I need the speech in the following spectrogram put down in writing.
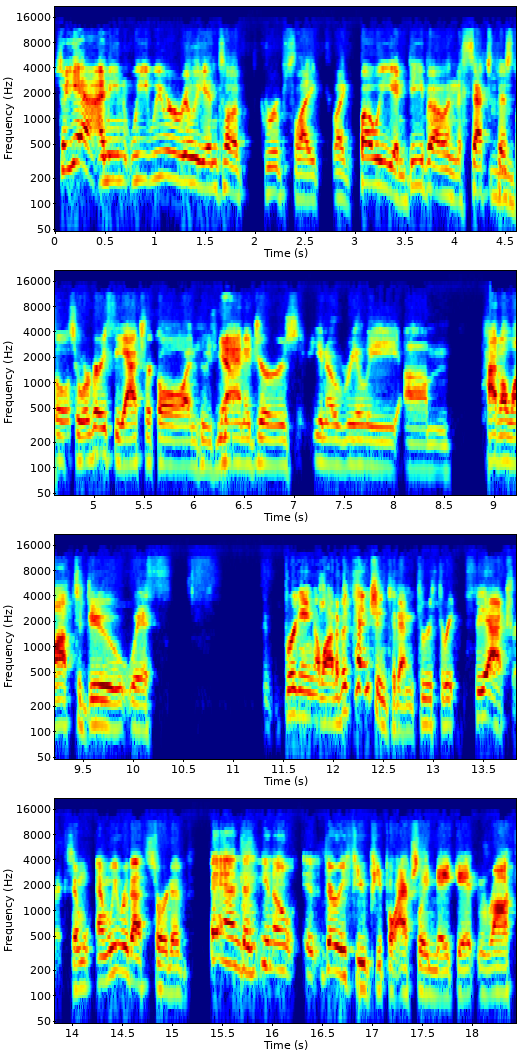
so yeah, I mean, we we were really into groups like like Bowie and Devo and the Sex mm-hmm. Pistols, who were very theatrical and whose yeah. managers, you know, really um, had a lot to do with bringing a lot of attention to them through th- theatrics, and and we were that sort of band. And you know, very few people actually make it, and rock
